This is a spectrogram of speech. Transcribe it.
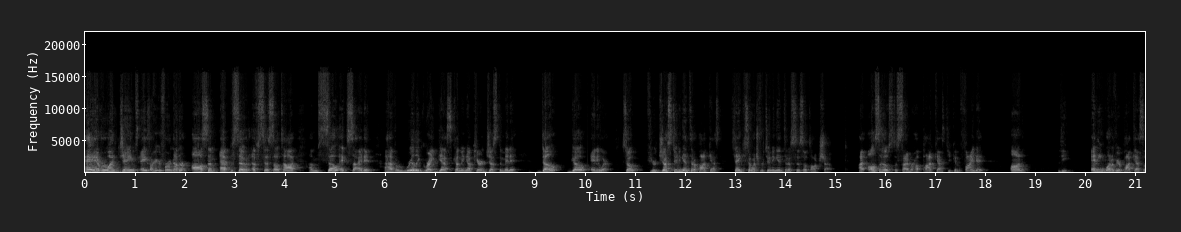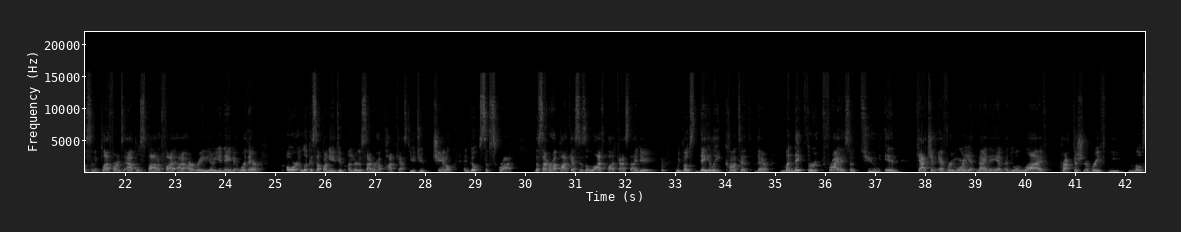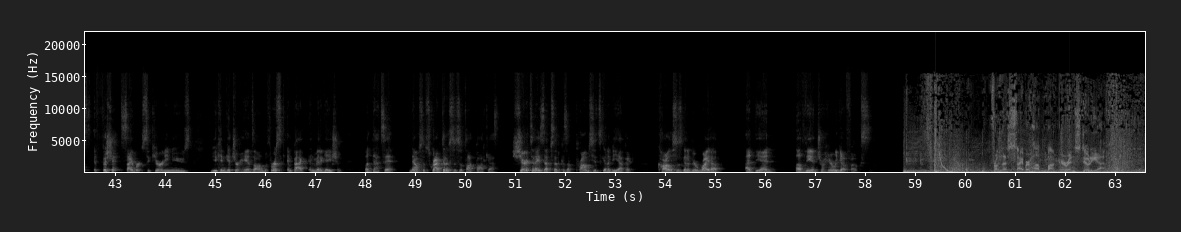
Hey everyone, James Azar here for another awesome episode of CISO Talk. I'm so excited. I have a really great guest coming up here in just a minute. Don't go anywhere. So, if you're just tuning into the podcast, thank you so much for tuning into the CISO Talk show. I also host the Cyber Hub podcast. You can find it on the any one of your podcast listening platforms, Apple, Spotify, iHeartRadio, you name it, we're there. Or look us up on YouTube under the Cyber Hub podcast YouTube channel and go subscribe. The Cyber Hub podcast is a live podcast I do. We post daily content there Monday through Friday. So tune in, catch it every morning at 9 a.m. I do a live practitioner brief, the most efficient cyber security news you can get your hands on with risk, impact, and mitigation. But that's it. Now, subscribe to the CISO Talk podcast. Share today's episode because I promise you it's going to be epic. Carlos is going to be right up at the end of the intro. Here we go, folks. From the Cyber Hub bunker and studio,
